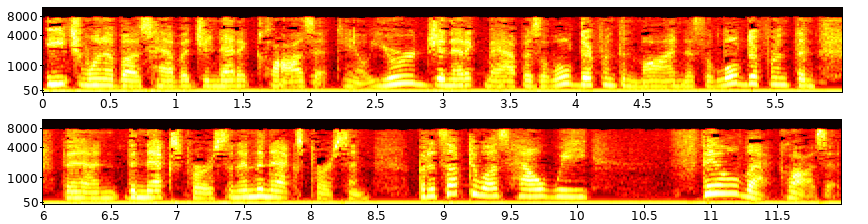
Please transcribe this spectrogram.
each one of us have a genetic closet. You know, your genetic map is a little different than mine, is a little different than, than the next person and the next person. But it's up to us how we fill that closet,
